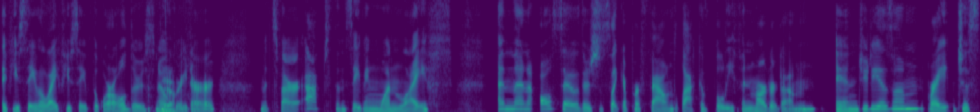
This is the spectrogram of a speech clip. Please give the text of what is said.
if you save a life, you save the world. There's no Yeah. greater mitzvah or act than saving one life. And then also, there's just like a profound lack of belief in martyrdom in Judaism, right? Just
